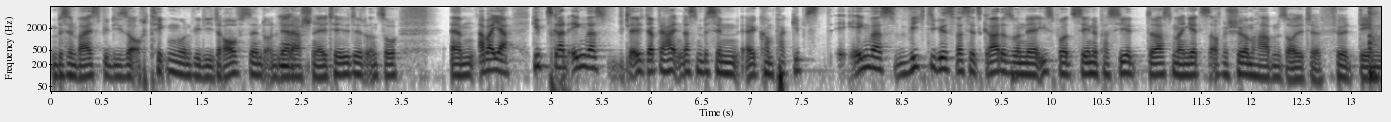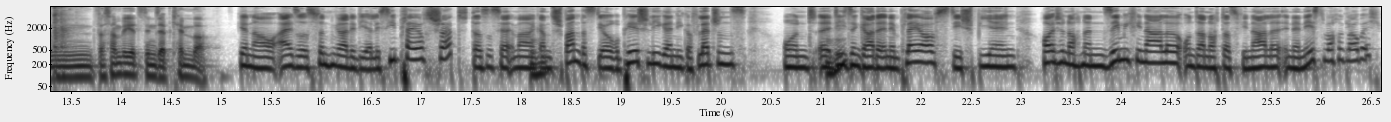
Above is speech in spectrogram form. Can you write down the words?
ein bisschen weißt, wie die so auch ticken und wie die drauf sind und wer Ja. da schnell tiltet und so. Ähm, aber ja, gibt's gerade irgendwas, ich glaube, wir halten das ein bisschen äh, kompakt, gibt's irgendwas Wichtiges, was jetzt gerade so in der E-Sport-Szene passiert, was man jetzt auf dem Schirm haben sollte für den, was haben wir jetzt, den September? Genau, also es finden gerade die LEC-Playoffs statt. Das ist ja immer Mhm. ganz spannend. Das ist die Europäische Liga League of Legends. Und äh, die Mhm. sind gerade in den Playoffs. Die spielen heute noch ein Semifinale und dann noch das Finale in der nächsten Woche, glaube ich.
